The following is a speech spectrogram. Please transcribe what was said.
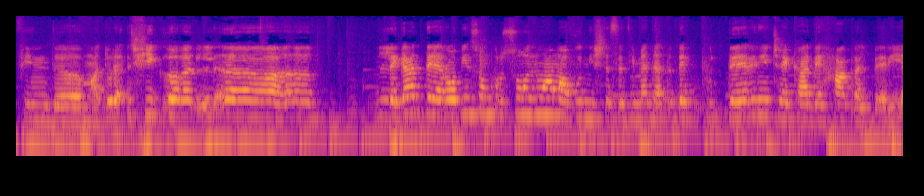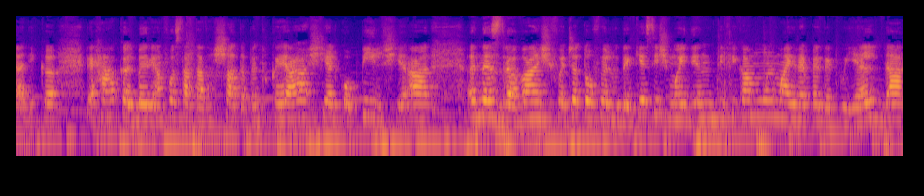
fiind uh, matură. Și uh, uh, legat de Robinson Crusoe nu am avut niște sentimente atât de puternice ca de Huckleberry, adică de Huckleberry am fost atașată pentru că era și el copil și era nezdrăvan și făcea tot felul de chestii și mă identificam mult mai repede cu el, dar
